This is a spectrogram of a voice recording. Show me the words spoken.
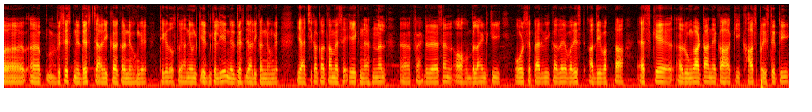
विशिष्ट निर्देश जारी कर, करने होंगे। ठीक है दोस्तों, यानी उनके, इनके लिए निर्देश जारी करने होंगे। याचिकाकर्ता में से एक नेशनल फेडरेशन ऑफ़ ब्लाइंड की ओर से पैरवी कर रहे वरिष्ठ अधिवक्ता एस के रुंगाटा ने कहा कि खास परिस्थिति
